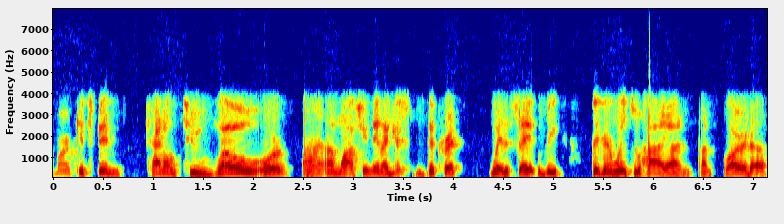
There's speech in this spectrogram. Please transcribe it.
market's been kind of too low or uh, on Washington. I guess the correct way to say it would be they've been way too high on on Florida.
